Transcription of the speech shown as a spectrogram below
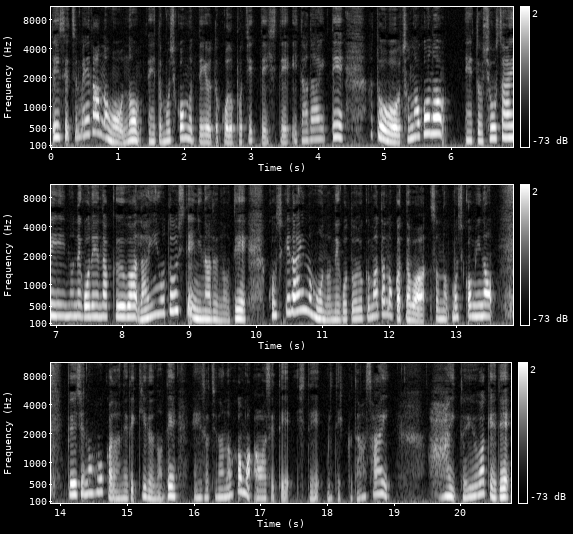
で説明欄の方の、えーと、申し込むっていうところポチってしていただいてあとその後のえーと、詳細の、ね、ご連絡は LINE を通してになるので公式 LINE の方の、ね、ご登録またの方はその申し込みのページの方からねできるので、えー、そちらの方も合わせてしてみてください。はい。というわけで、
